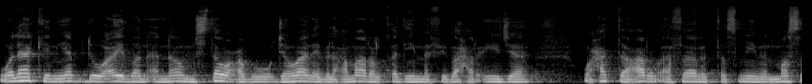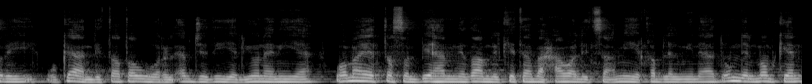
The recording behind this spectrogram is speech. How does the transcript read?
ولكن يبدو أيضا أنهم استوعبوا جوانب العمارة القديمة في بحر إيجا وحتى عرض آثار التصميم المصري وكان لتطور الأبجدية اليونانية وما يتصل بها من نظام للكتابة حوالي 900 قبل الميلاد. ومن الممكن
